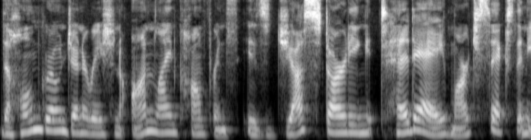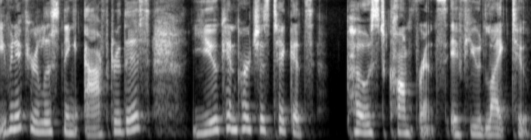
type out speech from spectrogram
the Homegrown Generation online conference is just starting today, March 6th. And even if you're listening after this, you can purchase tickets post conference if you'd like to.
